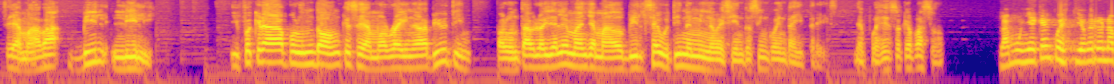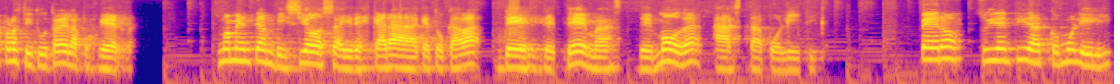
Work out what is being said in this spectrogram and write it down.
se llamaba Bill Lilly y fue creada por un don que se llamó Rainer Beauty para un tabloide alemán llamado Bill Seutin en 1953. Después de eso, ¿qué pasó? La muñeca en cuestión era una prostituta de la posguerra, sumamente ambiciosa y descarada que tocaba desde temas de moda hasta política. Pero su identidad como Lily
